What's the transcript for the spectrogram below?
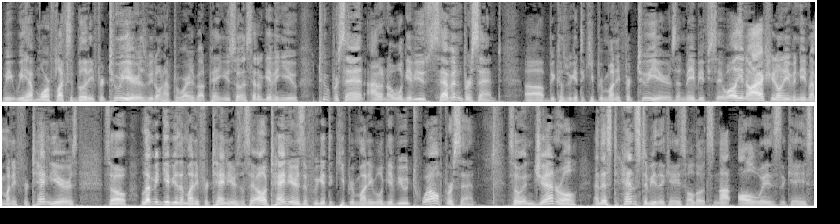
we, we have more flexibility for two years. We don't have to worry about paying you. So instead of giving you two percent, I don't know, we'll give you seven percent uh, because we get to keep your money for two years. And maybe if you say, well, you know, I actually don't even need my money for ten years, so let me give you the money for ten years. They'll say, oh, 10 years if we get to keep your money, we'll give you twelve percent. So in general, and this tends to be the case, although it's not always the case,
